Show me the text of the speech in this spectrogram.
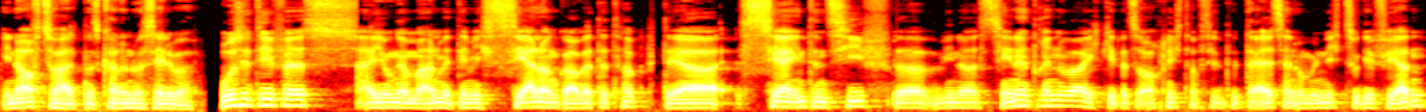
ihn aufzuhalten. Das kann er nur selber. Positives, ein junger Mann, mit dem ich sehr lang gearbeitet habe, der sehr intensiv in der Wiener Szene drin war. Ich gehe jetzt auch nicht auf die Details ein, um ihn nicht zu gefährden.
